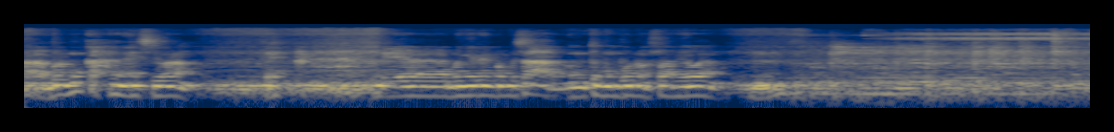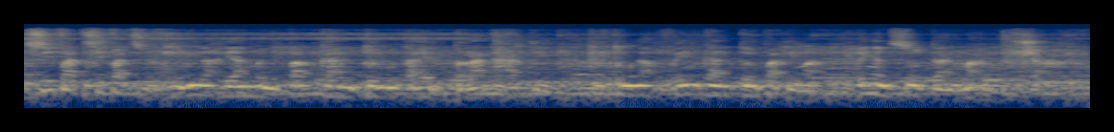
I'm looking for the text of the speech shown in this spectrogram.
uh, bermukah dengan isteri orang. Okay. Dia mengirim pembesar untuk membunuh suami orang. Hmm. Sifat-sifat sebeginilah yang menyebabkan Tun Mutahir berat hati untuk mengawinkan Tun Fatimah dengan Sultan Mahmud Shah.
